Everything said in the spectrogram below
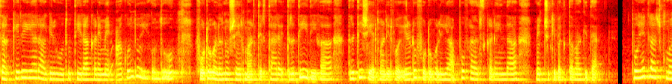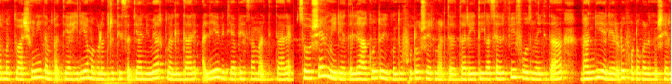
ಸಕ್ರಿಯರಾಗಿರುವುದು ತೀರಾ ಕಡಿಮೆ. ಆಗೊಂದು ಈಗೊಂದು ಫೋಟೋಗಳನ್ನು ಶೇರ್ ಮಾಡ್ತಿರ್ತಾರೆ. ಧೃತಿ ಇದೀಗ, ಧೃತಿ ಶೇರ್ ಮಾಡಿರುವ ಎರಡು ಫೋಟೋಗಳಿಗೆ ಅಪ್ಪು ಫ್ಯಾನ್ಸ್ ಕಡೆಯಿಂದ ಮೆಚ್ಚುಗೆ ವ್ಯಕ್ತವಾಗಿದೆ. ಪುನೀತ್ ರಾಜ್ಕುಮಾರ್ ಮತ್ತು ಅಶ್ವಿನಿ ದಂಪತಿಯ ಹಿರಿಯ ಮಗಳು ಧೃತಿ ಸದ್ಯ ನ್ಯೂಯಾರ್ಕ್ನಲ್ಲಿದ್ದಾರೆ. ಅಲ್ಲಿಯೇ ವಿದ್ಯಾಭ್ಯಾಸ ಮಾಡ್ತಿದ್ದಾರೆ. ಸೋಷಿಯಲ್ ಮೀಡಿಯಾದಲ್ಲಿ ಆಗೊಂದು ಈಗೊಂದು ಫೋಟೋ ಶೇರ್ ಮಾಡ್ತಿರ್ತಾರೆ. ಇದೀಗ ಸೆಲ್ಫಿ ಫೋಸ್ ನೀಡಿದ ಭಂಗಿಯಲ್ಲಿ ಎರಡು ಫೋಟೋಗಳನ್ನು ಶೇರ್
